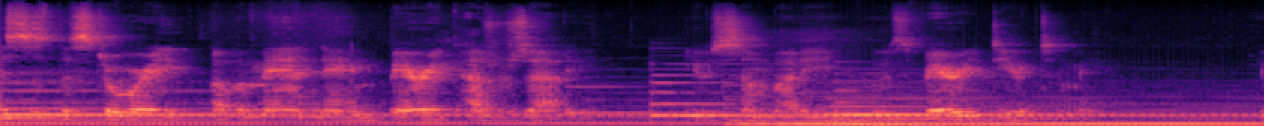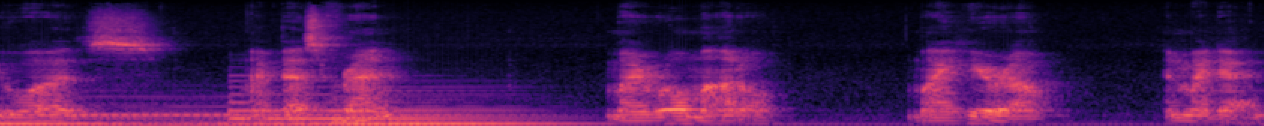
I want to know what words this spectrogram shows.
This is the story of a man named Barry Khazruzadi. He was somebody who was very dear to me. He was my best friend, my role model, my hero, and my dad.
